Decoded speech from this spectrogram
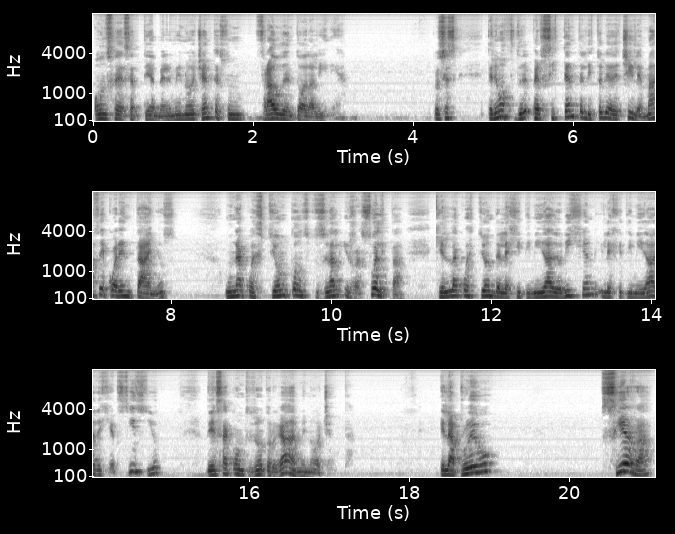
11 de septiembre de 1980 es un fraude en toda la línea. Entonces, tenemos persistente en la historia de Chile, más de 40 años, una cuestión constitucional irresuelta, que es la cuestión de legitimidad de origen y legitimidad de ejercicio de esa constitución otorgada en 1980. El apruebo cierra,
